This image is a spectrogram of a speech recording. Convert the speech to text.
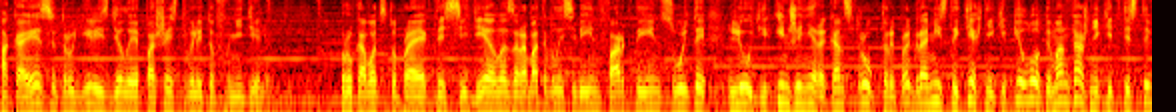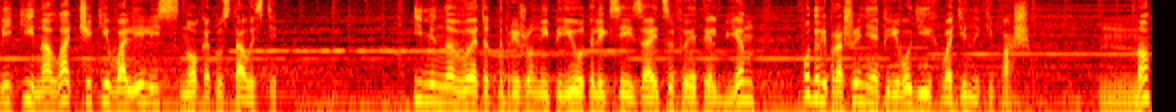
АКСы трудились, делая по 6 вылетов в неделю. Руководство проекта сидело, зарабатывало себе инфаркты и инсульты. Люди, инженеры, конструкторы, программисты, техники, пилоты, монтажники, тестовики, наладчики валились с ног от усталости. Именно в этот напряженный период Алексей Зайцев и Этель Бьен подали прошение о переводе их в один экипаж. Но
